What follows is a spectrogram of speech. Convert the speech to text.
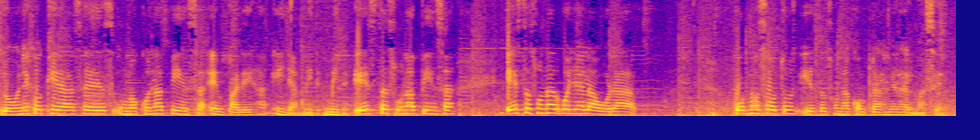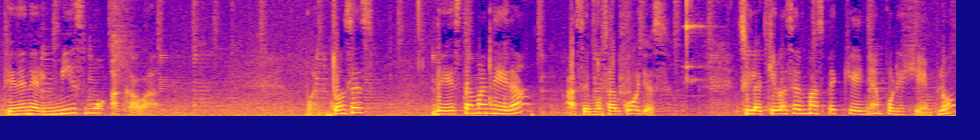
lo único que hace es uno con la pinza empareja y ya, mire, mire, esta es una pinza, esta es una argolla elaborada por nosotros y esta es una comprada en el almacén. Tienen el mismo acabado. Bueno, entonces de esta manera hacemos argollas. Si la quiero hacer más pequeña, por ejemplo,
